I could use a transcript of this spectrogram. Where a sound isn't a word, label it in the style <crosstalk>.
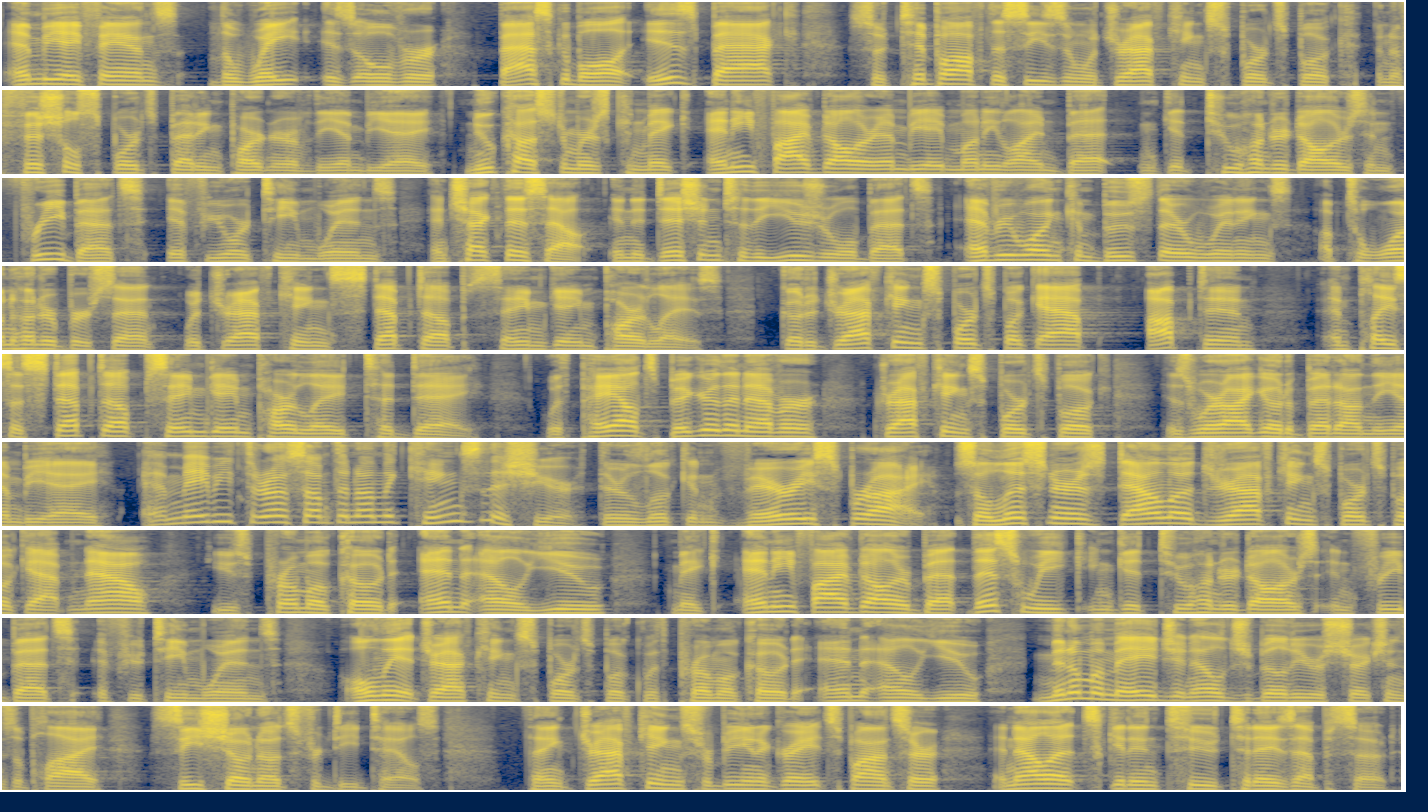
NBA fans, the wait is over. Basketball is back. So tip off the season with DraftKings Sportsbook, an official sports betting partner of the NBA. New customers can make any $5 NBA moneyline bet and get $200 in free bets if your team wins. And check this out. In addition to the usual bets, everyone can boost their winnings up to 100% with DraftKings stepped up same game parlays. Go to DraftKings Sportsbook app, opt in, and place a stepped up same game parlay today. With payouts bigger than ever, DraftKings Sportsbook is where I go to bet on the NBA and maybe throw something on the Kings this year. They're looking very spry. So, listeners, download the DraftKings Sportsbook app now. Use promo code NLU. Make any $5 bet this week and get $200 in free bets if your team wins. Only at DraftKings Sportsbook with promo code NLU. Minimum age and eligibility restrictions apply. See show notes for details. Thank DraftKings for being a great sponsor. And now let's get into today's episode.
